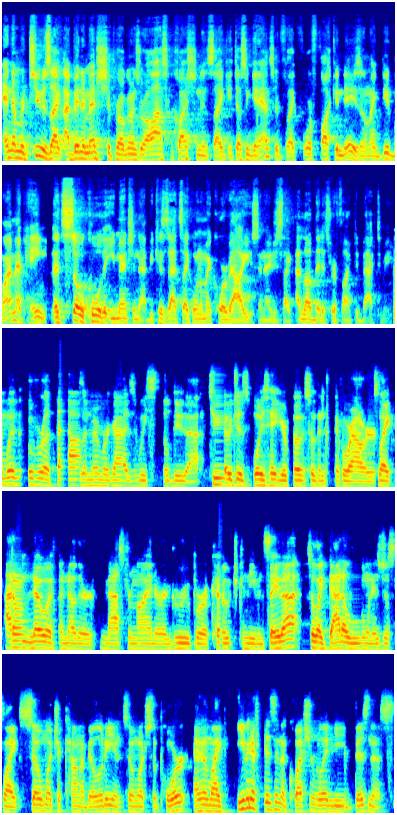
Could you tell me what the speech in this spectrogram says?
And number two is like I've been in mentorship programs where I'll ask a question and it's like it doesn't get answered for like four fucking days. And I'm like, dude, why am I paying? That's so cool that you mentioned that because that's like one of my core values. And I just like, I love that it's reflected back to me. And With over a thousand member guys, we still do that. Two coaches always hit your post within 24 hours. Like, I don't know if another mastermind or a group or a coach can even say that. So, like, that alone is just like so much accountability and so much support. And then, like, even if it isn't a question related to your business,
